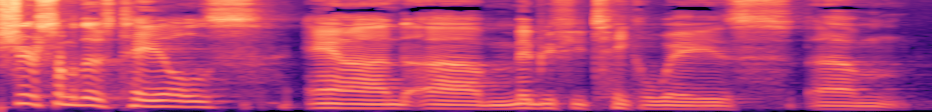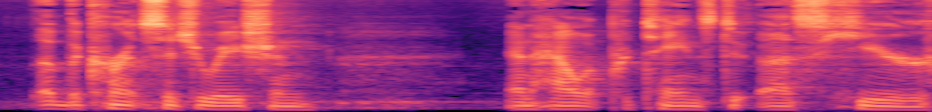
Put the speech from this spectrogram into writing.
share some of those tales and um, maybe a few takeaways um, of the current situation and how it pertains to us here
